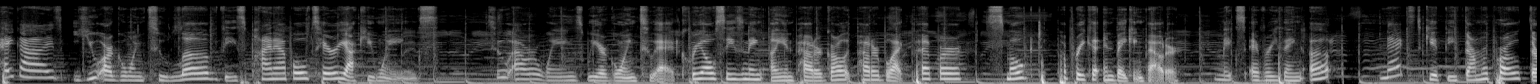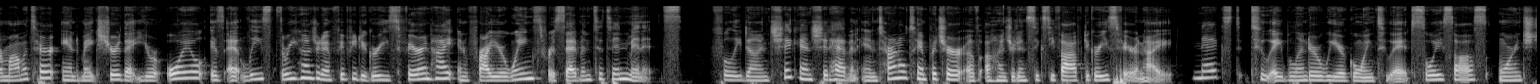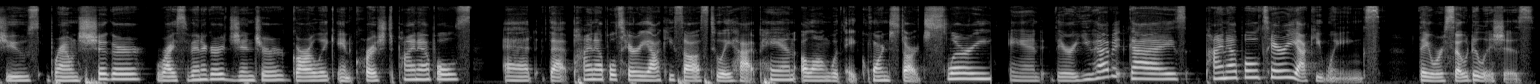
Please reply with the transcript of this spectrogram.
Hey guys, you are going to love these pineapple teriyaki wings. To our wings, we are going to add Creole seasoning, onion powder, garlic powder, black pepper, smoked paprika, and baking powder. Mix everything up. Next, get the ThermoPro thermometer and make sure that your oil is at least 350 degrees Fahrenheit and fry your wings for 7 to 10 minutes. Fully done chicken should have an internal temperature of 165 degrees Fahrenheit. Next, to a blender, we are going to add soy sauce, orange juice, brown sugar, rice vinegar, ginger, garlic, and crushed pineapples. Add that pineapple teriyaki sauce to a hot pan along with a cornstarch slurry. And there you have it, guys. Pineapple teriyaki wings. They were so delicious.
